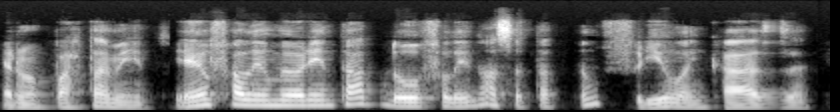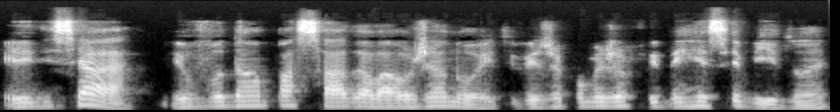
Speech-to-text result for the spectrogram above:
Era um apartamento. E aí eu falei ao meu orientador, falei, nossa, tá tão frio lá em casa. Ele disse, ah, eu vou dar uma passada lá hoje à noite. Veja como eu já fui bem recebido, né?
